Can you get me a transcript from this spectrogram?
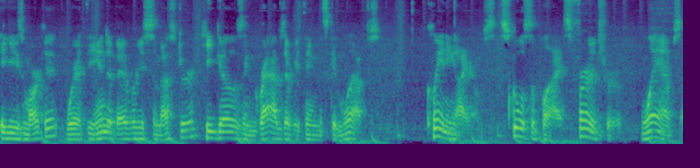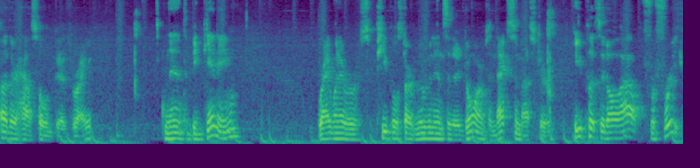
Iggy's Market, where at the end of every semester, he goes and grabs everything that's getting left cleaning items, school supplies, furniture, lamps, other household goods, right? And then at the beginning, right whenever people start moving into their dorms the next semester, he puts it all out for free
